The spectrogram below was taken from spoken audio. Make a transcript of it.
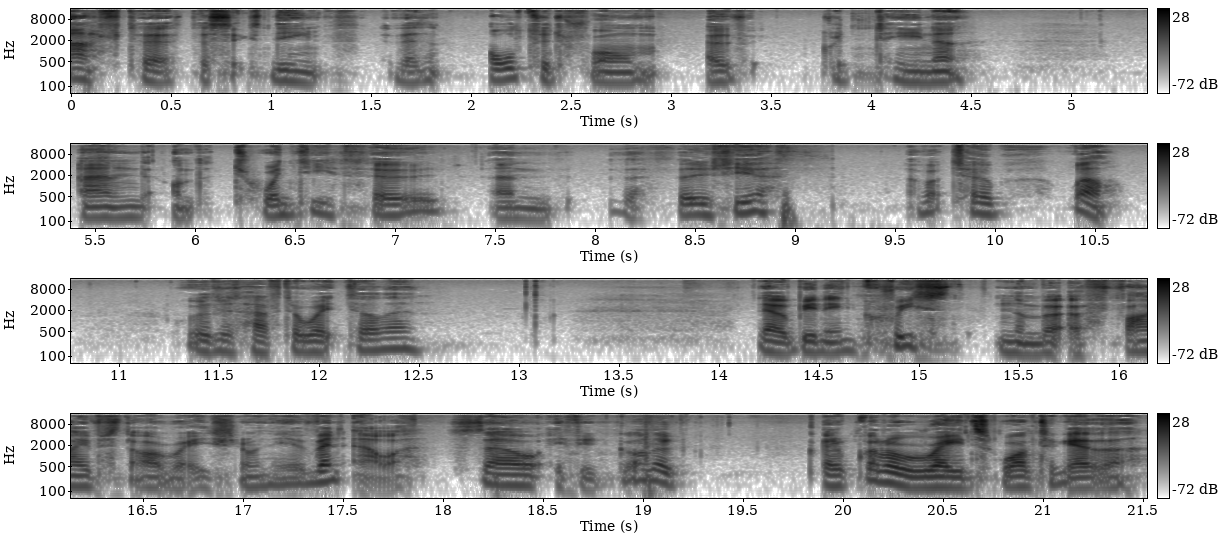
after the 16th, there's an altered form of Giratina, and on the 23rd and the 30th of October, well, we'll just have to wait till then. There will be an increased number of five star raids during the event hour. So if you've got a you've got a raid squad together,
